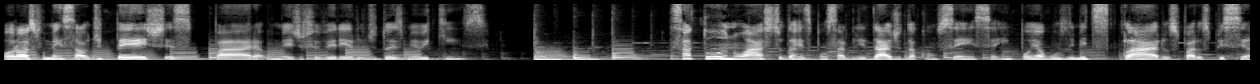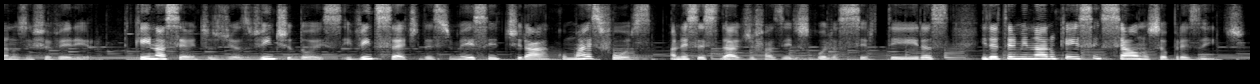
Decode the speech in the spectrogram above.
Horóscopo mensal de Peixes para o mês de fevereiro de 2015. Saturno, astro da responsabilidade e da consciência, impõe alguns limites claros para os piscianos em fevereiro. Quem nasceu entre os dias 22 e 27 deste mês sentirá com mais força a necessidade de fazer escolhas certeiras e determinar o que é essencial no seu presente.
